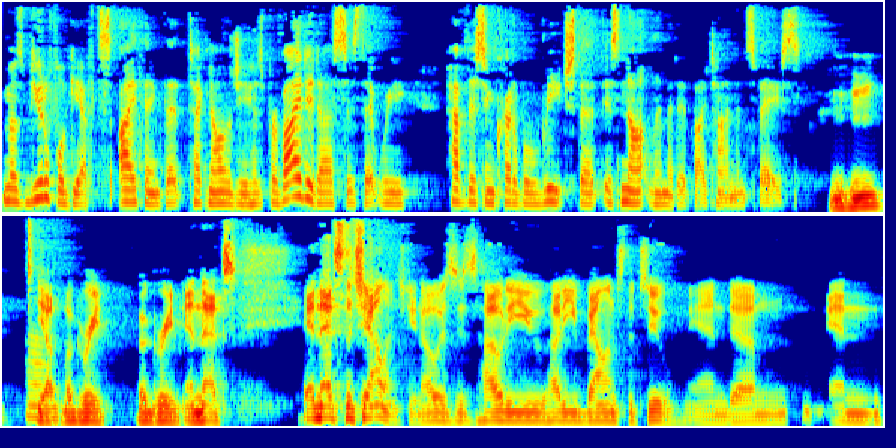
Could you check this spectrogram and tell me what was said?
most beautiful gifts I think that technology has provided us is that we have this incredible reach that is not limited by time and space. Mm-hmm. Um, yeah, agreed. Agreed. And that's, and that's the challenge, you know, is is how do you how do you balance the two? And um, and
